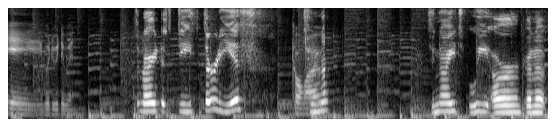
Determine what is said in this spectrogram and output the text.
Yeah, what are we doing? Tonight is the 30th. Komaru? Tonight, tonight we are gonna.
